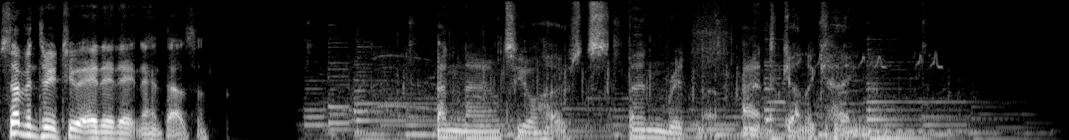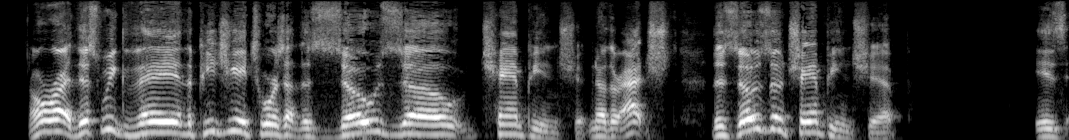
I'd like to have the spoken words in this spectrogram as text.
Seven three two eight eight eight nine thousand. And now to your hosts, Ben Ridner and Gunnar Kane. All right. This week, they the PGA Tour is at the Zozo Championship. No, they're at Sh- the Zozo Championship is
